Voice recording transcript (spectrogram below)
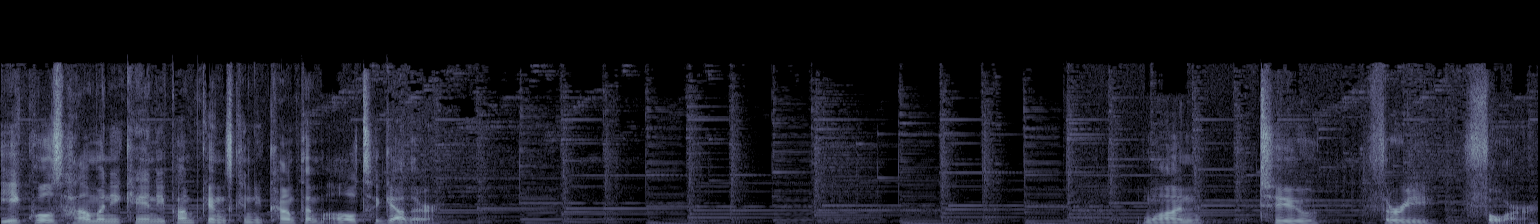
equals how many candy pumpkins? Can you count them all together? One, two, three, four.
